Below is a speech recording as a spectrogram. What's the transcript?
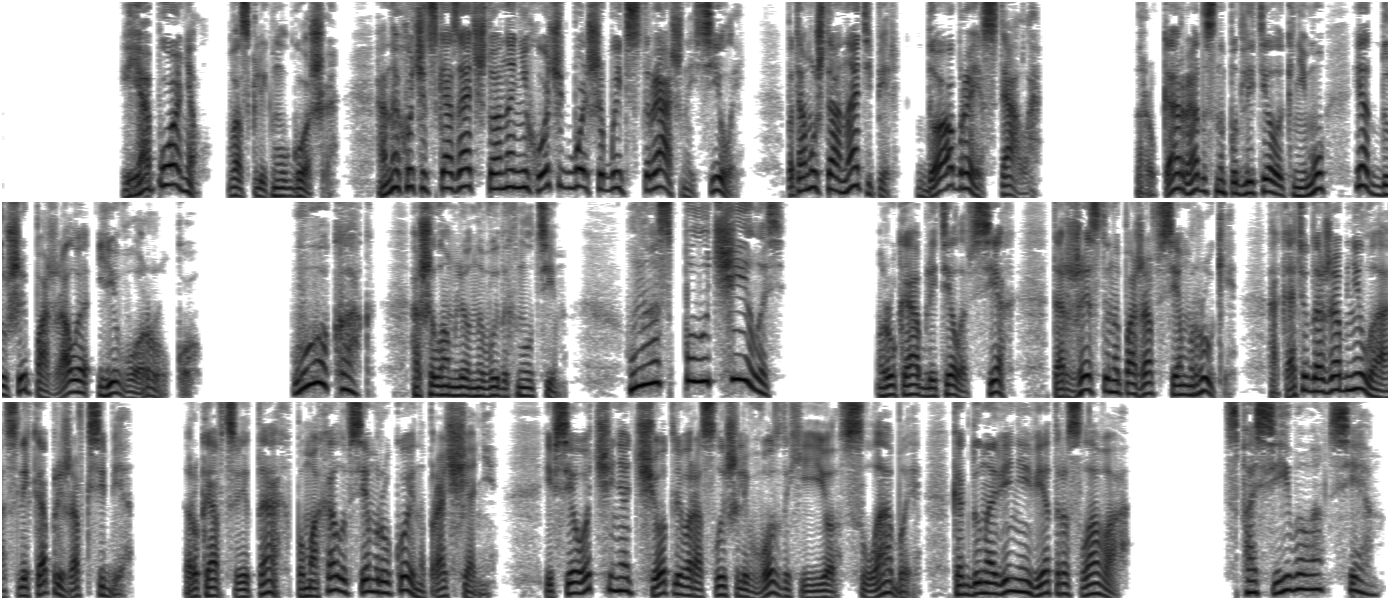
«Я понял!» — воскликнул Гоша. «Она хочет сказать, что она не хочет больше быть страшной силой, потому что она теперь добрая стала». Рука радостно подлетела к нему и от души пожала его руку. «О как!» — ошеломленно выдохнул Тим. «У нас получилось!» Рука облетела всех, торжественно пожав всем руки, а Катю даже обняла, слегка прижав к себе. Рука в цветах помахала всем рукой на прощание, и все очень отчетливо расслышали в воздухе ее слабые, как дуновение ветра, слова. «Спасибо вам всем.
